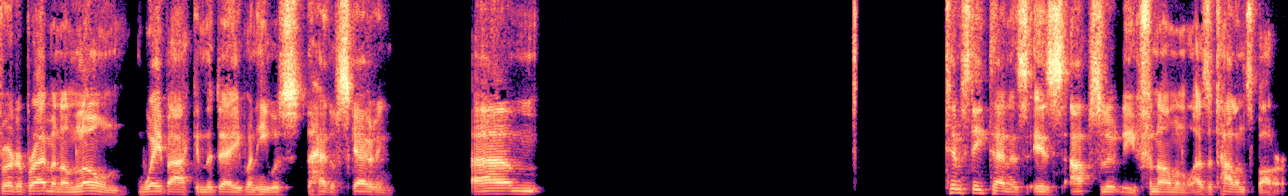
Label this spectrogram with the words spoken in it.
Werder Bremen on loan way back in the day when he was the head of scouting. Um, Tim Steidten is is absolutely phenomenal as a talent spotter.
